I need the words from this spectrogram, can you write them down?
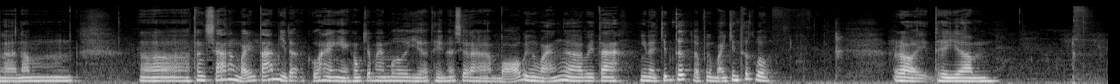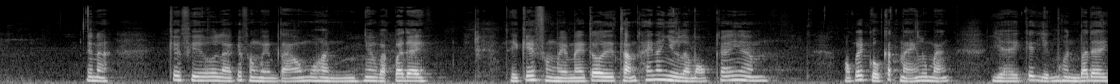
là năm uh, tháng 6 tháng 7 tháng 8 gì đó của 2020 vậy thì nó sẽ là bỏ phiên bản uh, beta. Như là chính thức là phiên bản chính thức luôn. Rồi thì um, đây nè. Cái fill là cái phần mềm tạo mô hình nhân vật 3D thì cái phần mềm này tôi cảm thấy nó như là một cái um, một cái cuộc cách mạng luôn bạn về cái dựng mô hình 3D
